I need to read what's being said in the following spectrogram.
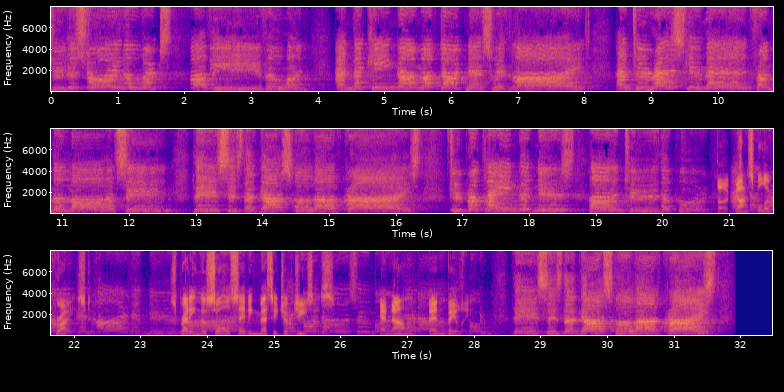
to destroy the works of the evil one, and the kingdom of darkness with light, and to rescue men from the law of sin. This is the gospel of Christ, to proclaim good news unto the poor. The Gospel of Christ, spreading the soul saving message of Jesus. And now, Ben Bailey. This is the gospel of Christ.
